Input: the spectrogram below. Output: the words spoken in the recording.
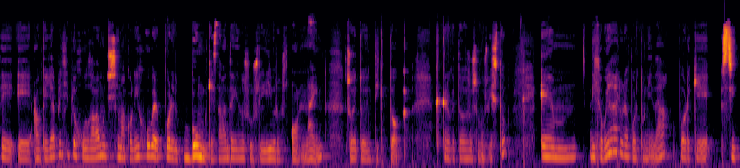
de, eh, aunque yo al principio juzgaba muchísimo a Colin Hoover por el boom que estaban teniendo sus libros online, sobre todo en TikTok, que creo que todos los hemos visto, em, dije, voy a darle una oportunidad porque si,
